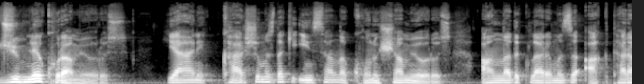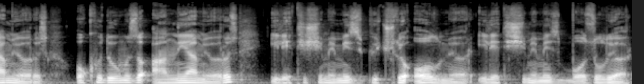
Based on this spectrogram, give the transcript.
Cümle kuramıyoruz. Yani karşımızdaki insanla konuşamıyoruz, anladıklarımızı aktaramıyoruz, okuduğumuzu anlayamıyoruz, iletişimimiz güçlü olmuyor, iletişimimiz bozuluyor.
